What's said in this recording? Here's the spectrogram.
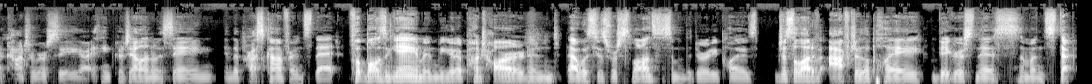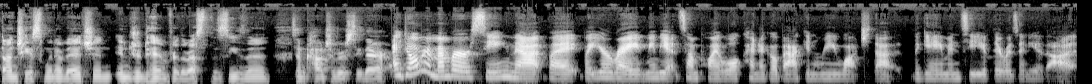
a controversy. I think Coach Allen was saying in the press conference that football's a game and we got to punch hard. And that was his response to some of the dirty plays. Just a lot of after the play vigorousness. Someone stepped on Chase Winovich and injured him for the rest of the season. Some controversy there. I don't remember seeing that, but but you're right. Maybe at some point we'll kind of go back and rewatch that the game and see if there was any of that.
